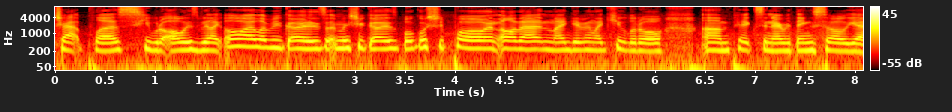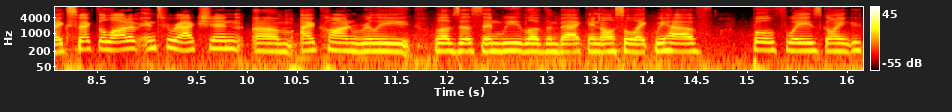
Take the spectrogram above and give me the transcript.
Chat Plus, he would always be like, "Oh, I love you guys. I miss you guys, Bogo Shippo," and all that, and like giving like cute little um, pics and everything. So yeah, expect a lot of interaction. Um, iKON really loves us, and we love them back. And also like we have both ways going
